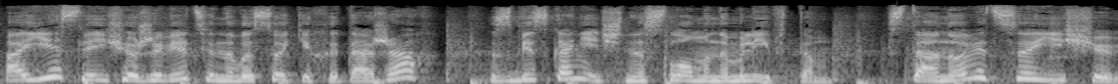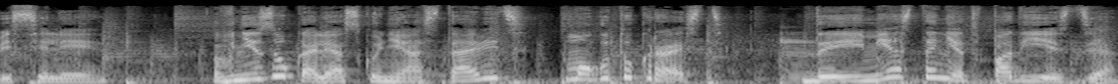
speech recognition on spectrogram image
А если еще живете на высоких этажах с бесконечно сломанным лифтом, становится еще веселее. Внизу коляску не оставить, могут украсть. Да и места нет в подъезде,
